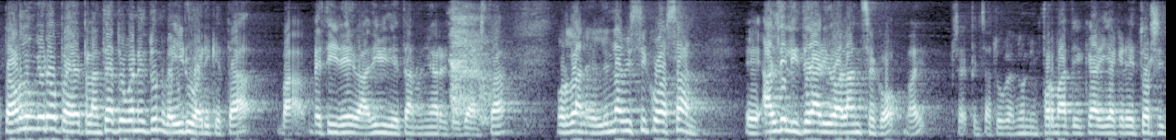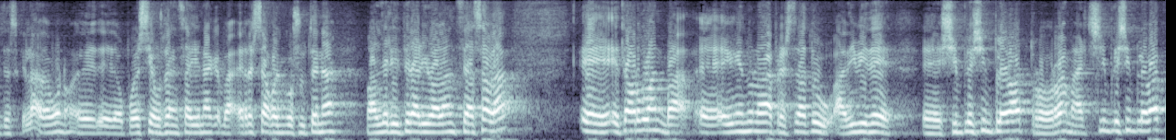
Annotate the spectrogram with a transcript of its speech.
eta orduan gero, planteatu genitun, ba, iru harik eta, ba, beti ere, ba, adibidetan oinarrituta, ez da? Orduan, lehen bizikoa zan, e, alde literarioa lantzeko, bai? Ose, pentsatu gendun informatikariak ere etor zitezkela, da, bueno, e, edo poesia usten zaienak, ba, errezago ingo zutena, ba, alde literarioa lantzea zala, e, eta orduan, ba, e, egin duna da prestatu adibide e, simple-simple bat, programa simple-simple bat,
